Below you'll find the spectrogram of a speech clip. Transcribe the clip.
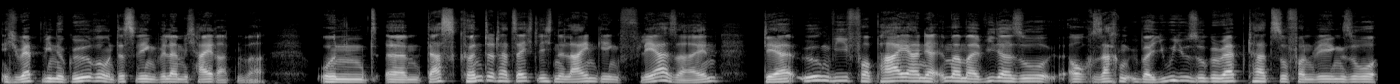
ich rap wie ne Göre und deswegen will er mich heiraten war. Und ähm, das könnte tatsächlich eine Line gegen Flair sein, der irgendwie vor paar Jahren ja immer mal wieder so auch Sachen über Juju so gerappt hat, so von wegen so,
